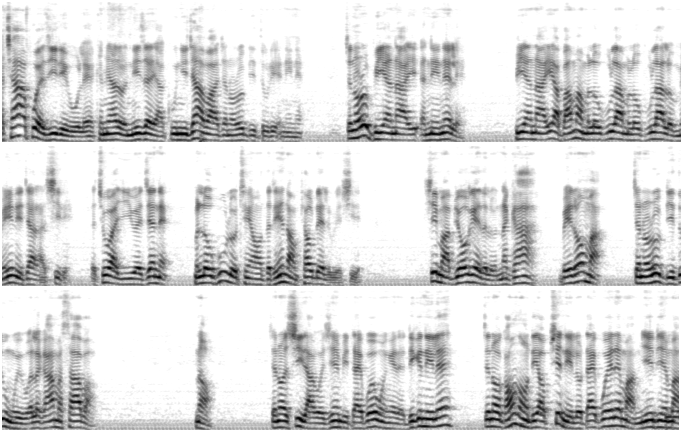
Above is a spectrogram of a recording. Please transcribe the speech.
အခြားအဖွဲ့အစည်းတွေကိုလည်းခင်ဗျားတို့နှီးစက်ရကူညီကြပါကျွန်တော်တို့ပြည်သူတွေအနေနဲ့ ကျွန်တော်တို့ BNI အနေနဲ့လည်း BNI ကဘာမှမလုပ်ဘူးလားမလုပ်ဘူးလားလို့မေးနေကြတာရှိတယ်တချို့ကရည်ရွယ်ချက်နဲ့မလုပ်ဘူးလို့ထင်အောင်သတင်းတောင်ဖျောက်တဲ့လူတွေရှိတယ်ရှေ့မှာပြောခဲ့တယ်လို့ငကားဘယ်တော့မှကျွန်တော်တို့ပြည်သူငွေကိုအလကားမစားပါဘူးနော်ကျွန်တော်ရှိတာကိုရင်းပြီးတိုက်ပွဲဝင်ခဲ့တယ်ဒီကနေ့လဲကျွန်တော်ခေါင်းဆောင်တယောက်ဖြစ်နေလို့တိုက်ပွဲထဲမှာမြေပြင်မှာ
